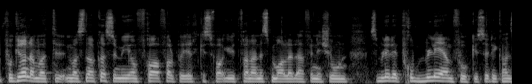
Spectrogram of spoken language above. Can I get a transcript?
for grunn av at man snakker så mye om frafall på yrkesfag ut fra denne smale definisjonen, så blir det et problemfokus. og det kan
